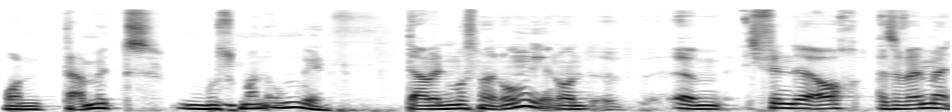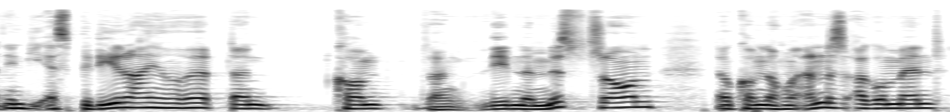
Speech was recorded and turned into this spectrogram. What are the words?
Und damit muss man umgehen. Damit muss man umgehen. Und ähm, ich finde auch, also wenn man in die SPD reinhört, dann kommt dann neben dem Misstrauen, dann kommt noch ein anderes Argument.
